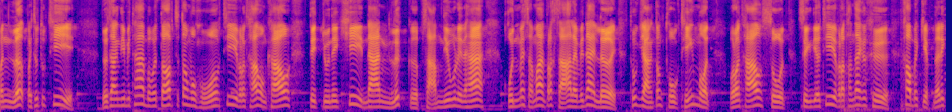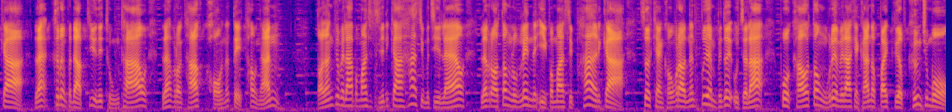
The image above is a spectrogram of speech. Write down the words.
มันเลอะไปทุกทุกที่ โดยทางดิมิท่าเบอร์บตอฟจะต้องโมโหที่รองเท้าของเขาติดอยู่ในขี้นานลึกเกือบ 3 นิ้วเลยนะฮะ คุณไม่สามารถรักษาอะไรไม่ได้เลย ทุกอย่างต้องถูกทิ้งหมดรองเท้าสูทสิ่งเดียวที่เราทำได้ก็คือ เข้าไปเก็บนาฬิกา และเครื่องประดับที่อยู่ในถุงเท้า และรองเท้าของนักเตะเท่านั้นตอนนั้นก็เวลาประมาณ 14นาฬิกา50นาทีแล้ว และเราต้องลงเล่นในอีกประมาณ 15นาฬิกาเสื้อแข่งของเรานั้นเปื้อนไปด้วยอุจจาระ พวกเขาต้องเลื่อนเวลาแข่งขันออกไปเกือบครึ่งชั่วโมง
